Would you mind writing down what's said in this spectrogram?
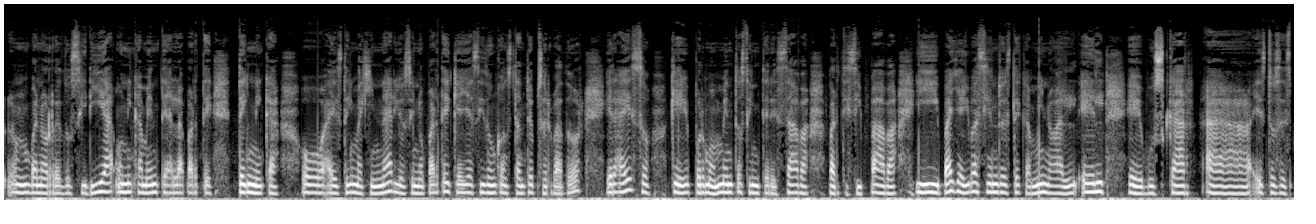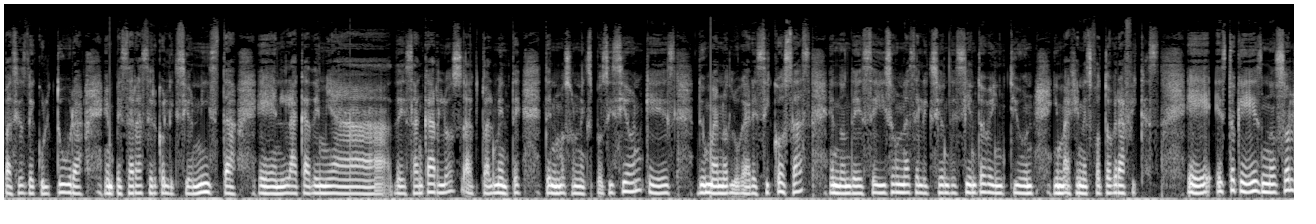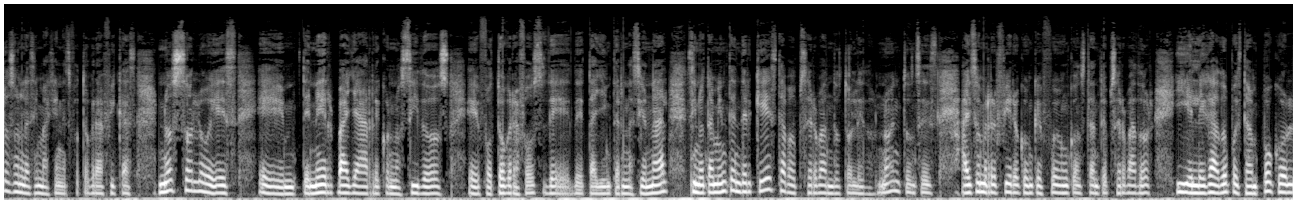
bueno reduciría únicamente a la parte técnica o a este imaginario, sino parte de que haya sido un constante observador. Era eso, que por momentos se interesaba, participaba y vaya, iba haciendo este camino al él eh, buscar a estos espacios de cultura, empezar a ser coleccionista en la Academia de San Carlos. Actualmente tenemos una exposición que es de humanos, lugares y cosas, en donde se hizo una selección de 121 imágenes fotográficas. Eh, esto que es no solo son las imágenes fotográficas, no solo es eh, tener, vaya, reconocidos eh, fotógrafos de, de, talla internacional, sino también entender qué estaba observando Toledo, ¿no? Entonces, a eso me refiero con que fue un constante observador y el legado, pues tampoco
